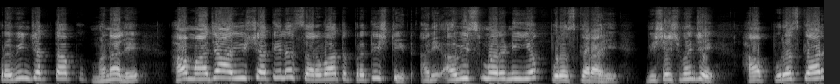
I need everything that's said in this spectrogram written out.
प्रवीण जगताप म्हणाले हा माझ्या आयुष्यातील सर्वात प्रतिष्ठित आणि अविस्मरणीय पुरस्कार आहे. विशेष म्हणजे हा पुरस्कार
